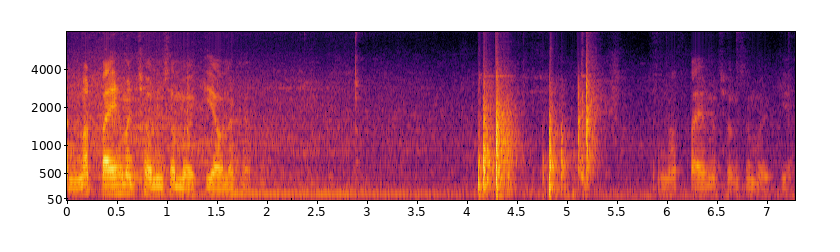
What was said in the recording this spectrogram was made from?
ขันน็อตไปให้มันชนเสมอเกลียวนะครับน็อตไปให้มันชนเสมอเกลียว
